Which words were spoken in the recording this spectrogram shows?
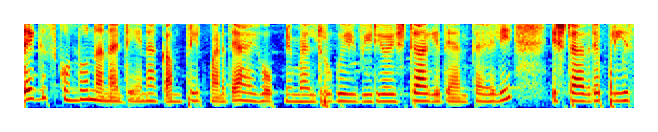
ತೆಗೆಸ್ಕೊಂಡು ನನ್ನ ಡೇನ ಕಂಪ್ಲೀಟ್ ಮಾಡಿದೆ. ಐ ಹೋಪ್ ನಿಮ್ಮೆಲ್ರಿಗೂ ಈ ವಿಡಿಯೋ ಇಷ್ಟ ಆಗಿದೆ ಅಂತ ಹೇಳಿ. ಇಷ್ಟ ಆದರೆ please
